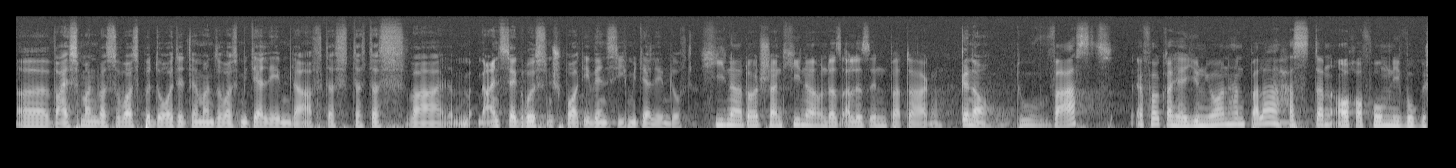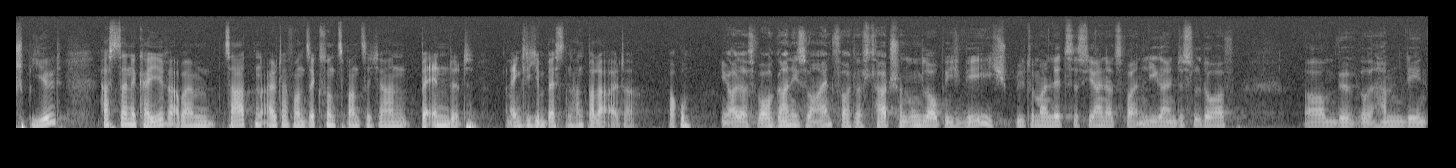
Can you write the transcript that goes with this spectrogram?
weiß man, was sowas bedeutet, wenn man sowas miterleben darf. Das, das, das war eins der größten Sportevents, die ich miterleben durfte. China, Deutschland, China und das alles in ein paar Tagen. Genau. Du warst erfolgreicher Juniorenhandballer, hast dann auch auf hohem Niveau gespielt, hast deine Karriere aber im zarten Alter von 26 Jahren beendet. Eigentlich im besten Handballeralter. Warum? Ja, das war auch gar nicht so einfach. Das tat schon unglaublich weh. Ich spielte mein letztes Jahr in der zweiten Liga in Düsseldorf wir haben den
